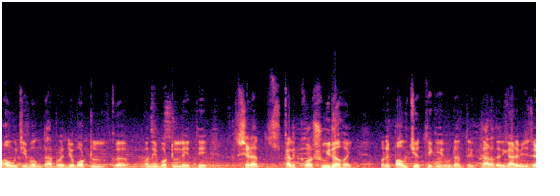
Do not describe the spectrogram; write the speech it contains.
পাউচ এবং তারপরে যে বটল মানে বটল এতে সেটা কালেক্ট করার সুবিধা হয়। মানে পাউচের থেকে ওটাতে তাড়াতাড়ি গার্বেজ যেটা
